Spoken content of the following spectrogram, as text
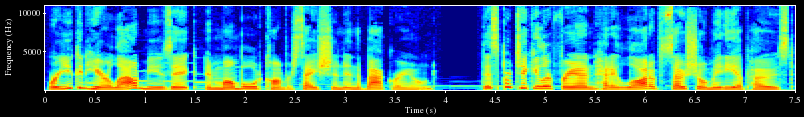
where you can hear loud music and mumbled conversation in the background. This particular friend had a lot of social media posts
